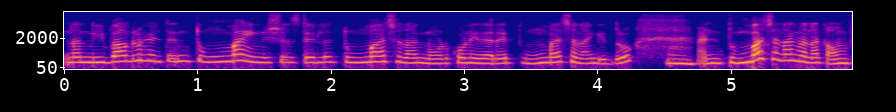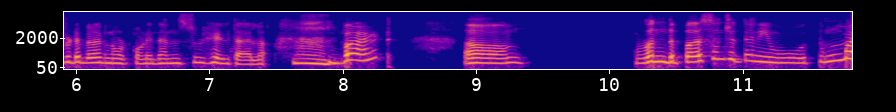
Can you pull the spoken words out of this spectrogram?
ನಾನು ಇವಾಗ್ಲೂ ಹೇಳ್ತೇನೆ ತುಂಬಾ ಇನಿಷಿಯಲ್ ಸ್ಟೇಜ್ ತುಂಬಾ ಚೆನ್ನಾಗಿ ನೋಡ್ಕೊಂಡಿದ್ದಾರೆ ತುಂಬಾ ಚೆನ್ನಾಗಿದ್ರು. ಅಂಡ್ ತುಂಬಾ ಚೆನ್ನಾಗಿ ನನ್ನ ಕಂಫರ್ಟಬಲ್ ಆಗಿ ನೋಡ್ಕೊಂಡಿದ್ದೆ ನಾನು ಸುಳ್ಳು ಹೇಳ್ತಾ ಇಲ್ಲ. ಬಟ್ ಬಟ್ ಒಂದು ಪರ್ಸನ್ ಜೊತೆ ನೀವು ತುಂಬಾ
